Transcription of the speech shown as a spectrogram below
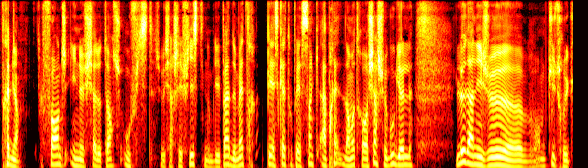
Très bien. Forge in a Shadow Torch ou Fist. Si vous cherchez Fist, n'oubliez pas de mettre PS4 ou PS5 après dans votre recherche Google. Le dernier jeu, euh, un petit truc,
